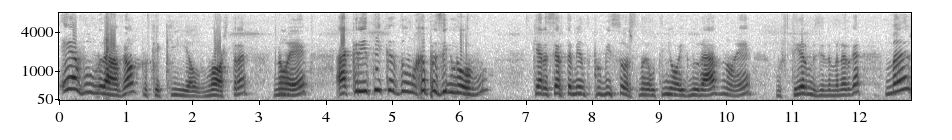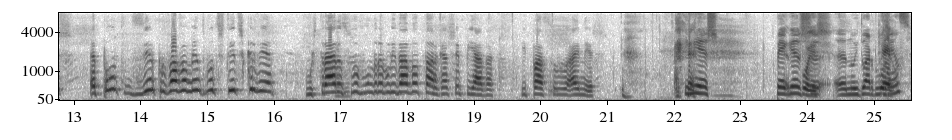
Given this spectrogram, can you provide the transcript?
é vulnerável, porque aqui ele mostra, não é? À crítica de um rapazinho novo, que era certamente promissor, senão ele tinha-o ignorado, não é? Nos termos e da maneira. Mas a ponto de dizer, provavelmente vou desistir de escrever. Mostrar a sua vulnerabilidade ao targa. Achei piada. E passo à Inês. Inês, pegas pois, eh, no Eduardo pego, Lourenço?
